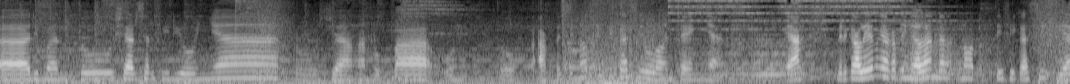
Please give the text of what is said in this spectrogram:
Uh, dibantu share-share videonya. Terus jangan lupa untuk aktifin notifikasi loncengnya nih ya, biar kalian gak ketinggalan notifikasi ya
